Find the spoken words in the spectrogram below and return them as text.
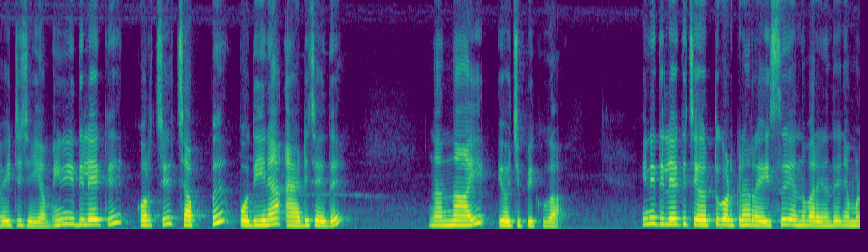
വെയിറ്റ് ചെയ്യാം. ഇനി ഇതിലേക്ക് കുറച്ച് ചപ്പ് പുതിന ആഡ് ചെയ്ത് നന്നായി യോജിപ്പിക്കുക. ഇനി ഇതിലേക്ക് ചേർത്ത് കൊടുക്കുന്ന റൈസ് എന്ന് പറയുന്നത് നമ്മൾ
